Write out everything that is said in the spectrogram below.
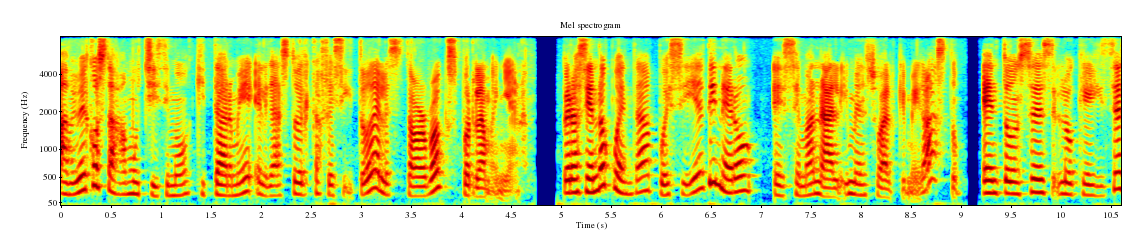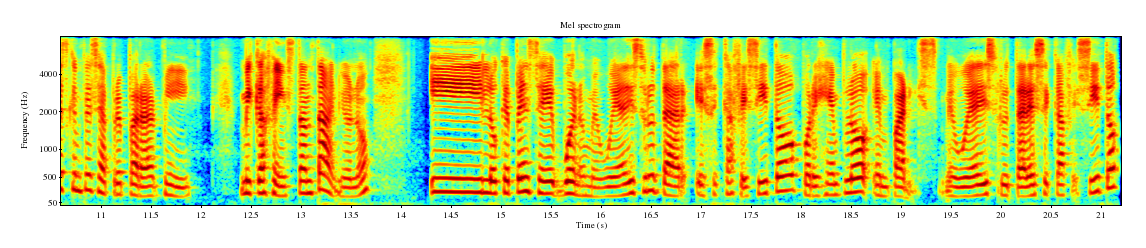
A mí me costaba muchísimo quitarme el gasto del cafecito del Starbucks por la mañana. Pero haciendo cuenta, pues sí es dinero semanal y mensual que me gasto. Entonces lo que hice es que empecé a preparar mi, mi café instantáneo, ¿no? Y lo que pensé, bueno, me voy a disfrutar ese cafecito, por ejemplo, en París. Me voy a disfrutar ese cafecito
